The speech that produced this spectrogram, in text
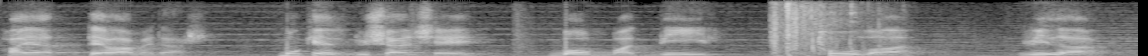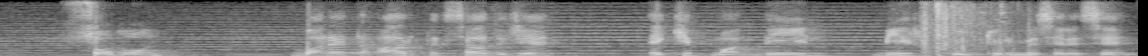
hayat devam eder. Bu kez düşen şey bomba değil, tuğla, vida, somun. Baret artık sadece ekipman değil, bir kültür meselesi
